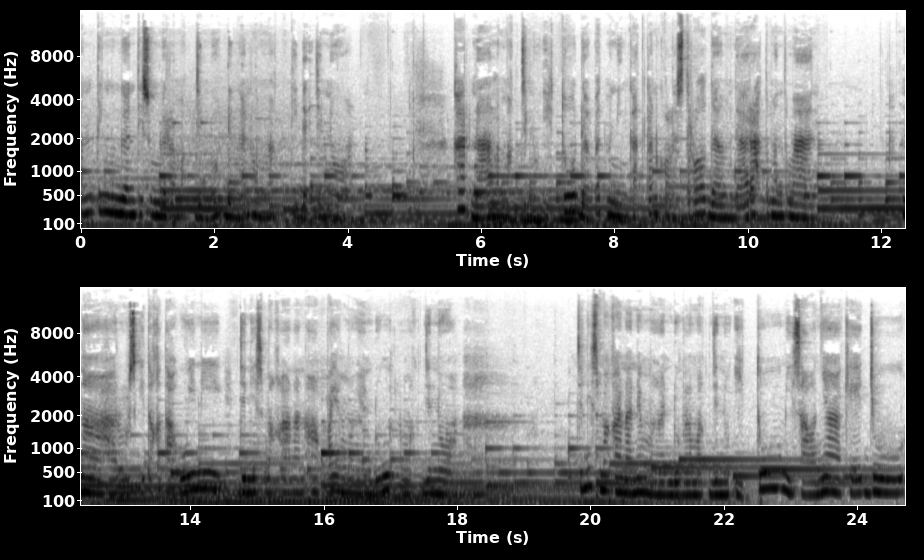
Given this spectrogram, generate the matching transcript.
penting mengganti sumber lemak jenuh dengan lemak tidak jenuh. Karena lemak jenuh itu dapat meningkatkan kolesterol dalam darah teman-teman. Nah, harus kita ketahui nih jenis makanan apa yang mengandung lemak jenuh. Jenis makanan yang mengandung lemak jenuh itu misalnya keju,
